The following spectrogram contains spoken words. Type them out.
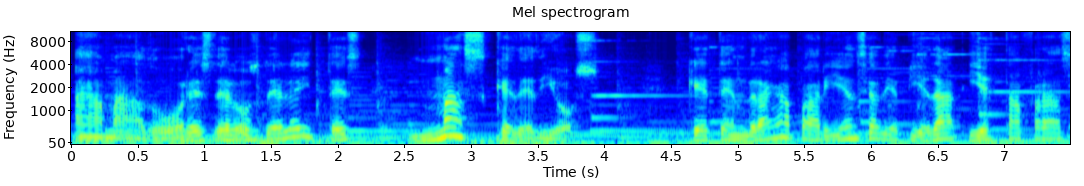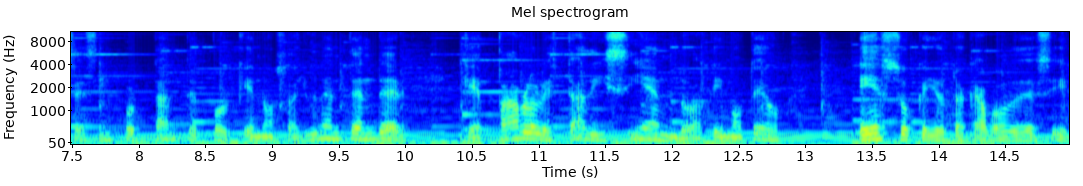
amadores de los deleites más que de Dios, que tendrán apariencia de piedad. Y esta frase es importante porque nos ayuda a entender que Pablo le está diciendo a Timoteo, eso que yo te acabo de decir,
